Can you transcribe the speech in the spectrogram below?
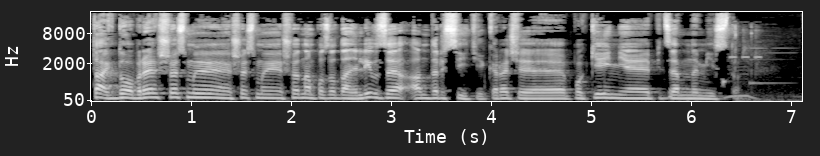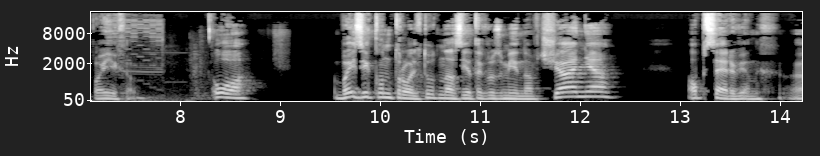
Так, добре, щось ми. Щось ми. Що нам по завданню? Leave the Under City. Коротше, покинь е, підземне місто. Поїхав. О! Basic Control. Тут у нас, я так розумію, навчання. Обсервінг. Е,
